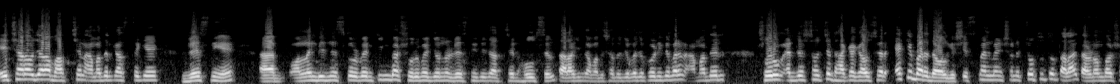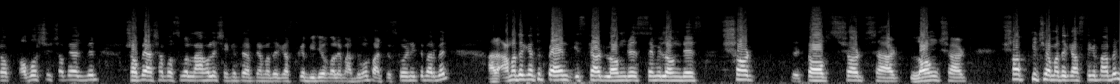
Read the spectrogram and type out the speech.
এছাড়াও যারা ভাবছেন আমাদের কাছ থেকে ড্রেস নিয়ে অনলাইন বিজনেস করবেন কিংবা শোরুমের জন্য ড্রেস নিতে চাচ্ছেন হোলসেল তারা কিন্তু আমাদের সাথে যোগাযোগ করে নিতে পারেন। আমাদের শোরুম অ্যাড্রেসটা হচ্ছে ঢাকা গাউসের একেবারে দেওয়াল গেছে ইসমাইল মেনশনের চতুর্থ তলায়। তার নম্বর সব অবশ্যই শপে আসবেন। শপে আসা পসিবল না হলে সেক্ষেত্রে আপনি আমাদের কাছ থেকে ভিডিও কলের মাধ্যমে পার্চেস করে নিতে পারবেন। আর আমাদের কাছে pant skirt long dress semi long dress short tops short shirt long shirt সবকিছু আমাদের কাছ থেকে পাবেন।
